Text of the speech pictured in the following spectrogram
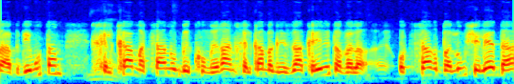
מאבדים אותם. חלקם מצאנו בקומראן, חלקם בגניזה הקהירית, אבל אוצר בלום של ידע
